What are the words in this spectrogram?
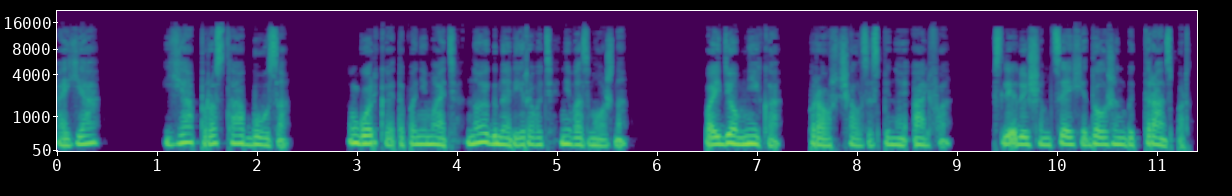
А я... Я просто обуза. Горько это понимать, но игнорировать невозможно. Пойдем, Ника», — проурчал за спиной Альфа. «В следующем цехе должен быть транспорт.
